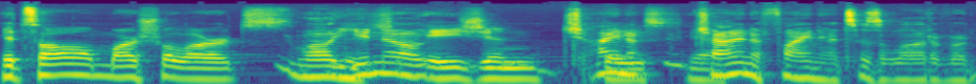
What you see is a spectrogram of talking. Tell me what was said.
It's all martial arts. Well, you know, Asian China based, yeah. China finances a lot of our,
